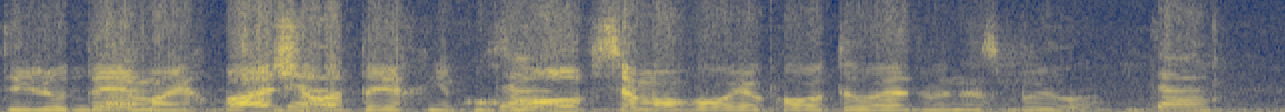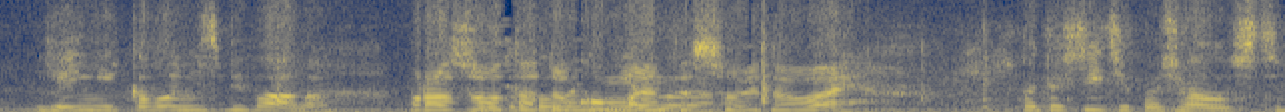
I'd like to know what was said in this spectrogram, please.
Ти людей Да. моїх бачила Да. техніку? Да. Хлопця мого, якого ти ледве не збила. Да, я никого не сбивала. Мразота, Такого не документи було. свої давай. Подождите, пожалуйста.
